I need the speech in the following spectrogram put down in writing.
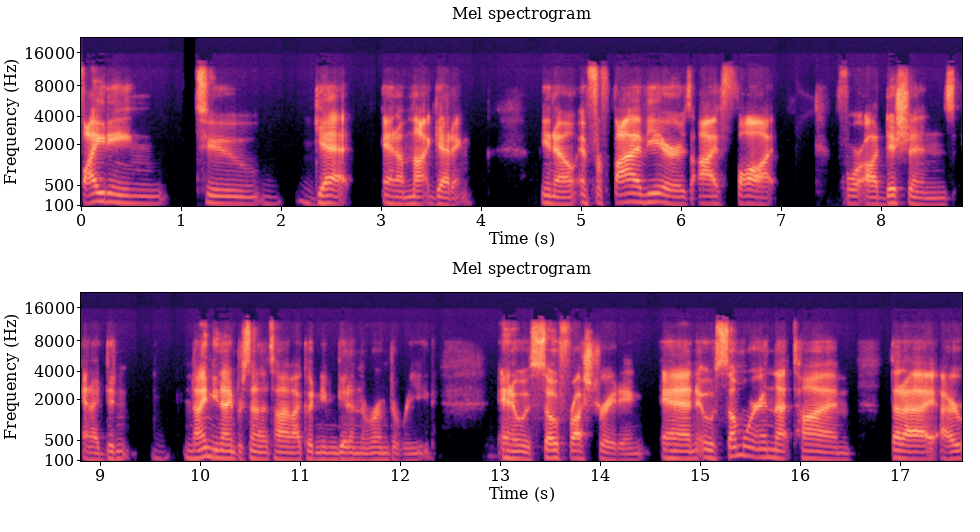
fighting to get and I'm not getting, you know. And for five years, I fought for auditions and I didn't, 99% of the time, I couldn't even get in the room to read. And it was so frustrating. And it was somewhere in that time that I, I,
